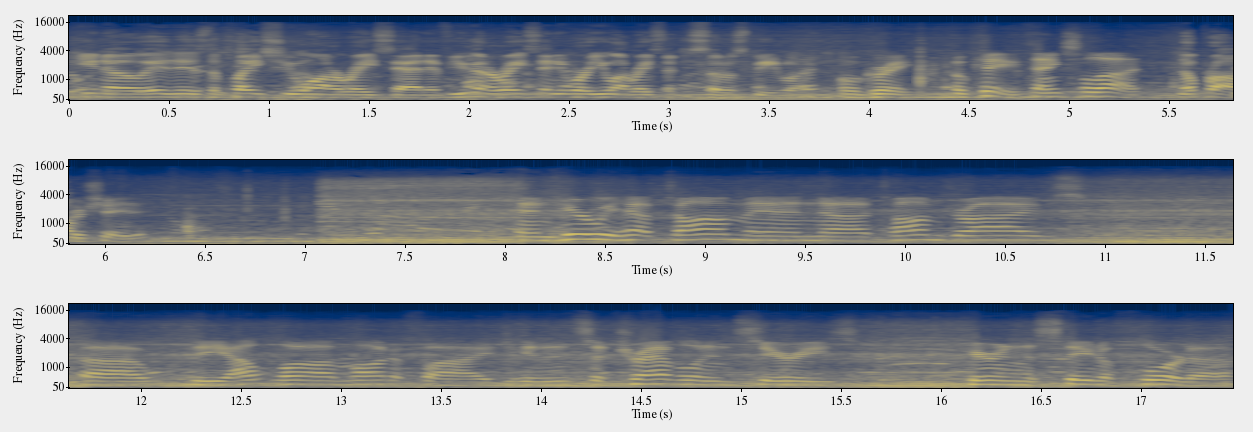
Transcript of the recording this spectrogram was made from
you know, it is the place you want to race at. If you're going to race anywhere, you want to race at DeSoto Speedway. Oh, great. Okay, thanks a lot. No problem. Appreciate it. And here we have Tom, and uh, Tom drives uh, the Outlaw Modified, and it's a traveling series here in the state of Florida.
